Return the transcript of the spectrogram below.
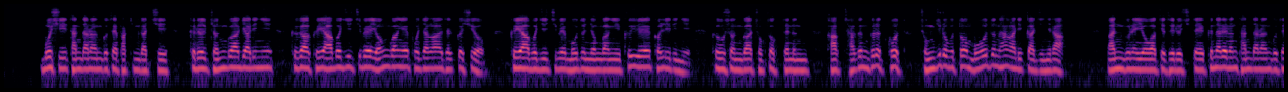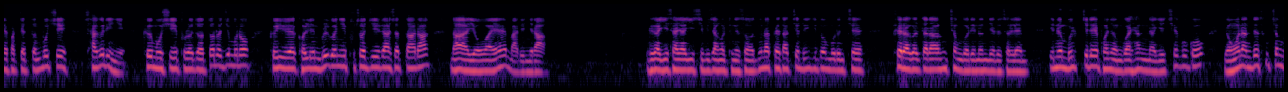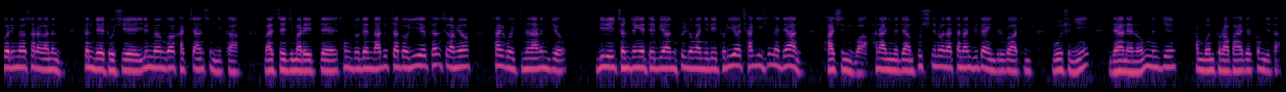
못이 단단한 곳에 박힘같이 그를 견고하게 하리니 그가 그의 아버지 집의 영광의 보좌가 될 것이요 그의 아버지 집의 모든 영광이 그 위에 걸리리니 그 후손과 족속되는 각 작은 그릇 곧 종지로부터 모든 항아리까지니라. 만군의 여호와께서 이르시되 그날에는 단단한 곳에 박혔던 못이 사그리니 그 못이 부러져 떨어짐으로 그 위에 걸린 물건이 부서지리라 하셨다 하라 나 여호와의 말이니라. 우리가 이사야 22장을 통해서 눈앞에 닥칠 위기도 모른 채 쾌락을 따라 흥청거리는 예루살렘 이는 물질의 번영과 향락이 최고고 영원한 듯 흥청거리며 살아가는 현대 도시의 일면과 같지 않습니까? 말세지 말에 이때 성도된 나조차도 이에 편승하며 살고 있지는 않은지요. 미리 전쟁에 대비한 훌륭한 일이 도리어 자기 힘에 대한 과신과 하나님에 대한 불신으로 나타난 유다인들과 같은 모순이 내 안에는 없는지 한번 돌아봐야 될 겁니다.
